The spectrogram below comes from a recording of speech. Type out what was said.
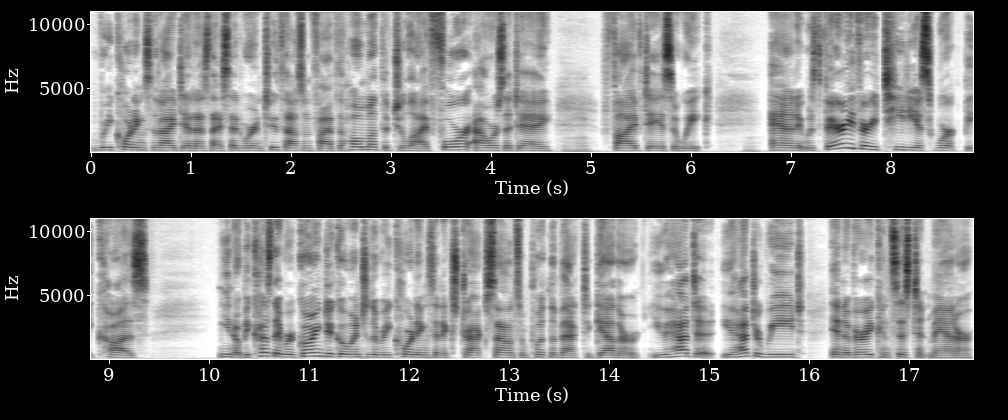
recordings that I did, as I said, were in 2005, the whole month of July, four hours a day, mm-hmm. five days a week. Mm. And it was very, very tedious work because. You know, because they were going to go into the recordings and extract sounds and put them back together, you had to you had to read in a very consistent manner,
